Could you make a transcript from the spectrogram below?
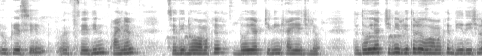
ইউপিএসসি সেই দিন ফাইনাল, সেদিন ও আমাকে দই আর চিনি খাইয়েছিল। তো দই আর চিনির ভিতরে ও আমাকে দিয়ে দিয়েছিল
